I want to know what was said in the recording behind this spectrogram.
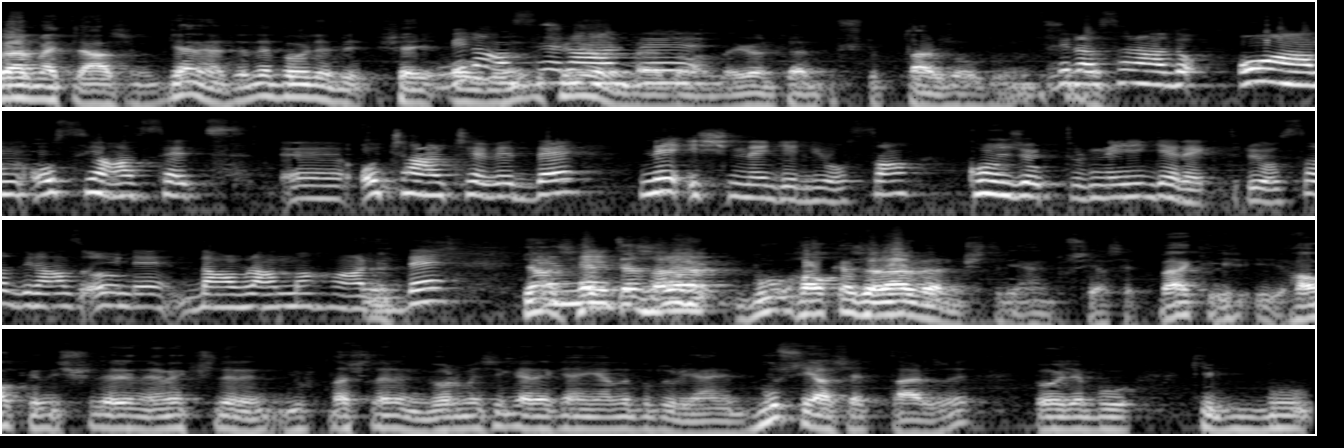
vermek lazım. Genelde de böyle bir şey Biraz olduğunu düşünüyorum herhalde- Erdoğan'da. Yöntem, üslup tarz olduğunu düşünüyorum. Biraz herhalde o an o siyaset e, o çerçevede ne işine geliyorsa konjonktür neyi gerektiriyorsa biraz öyle davranma hali de Yalnız e, hep de zarar, bu halka zarar vermiştir yani bu siyaset. Belki e, halkın, işçilerin, emekçilerin, yurttaşların görmesi gereken yanı budur. Yani bu siyaset tarzı böyle bu ki bu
